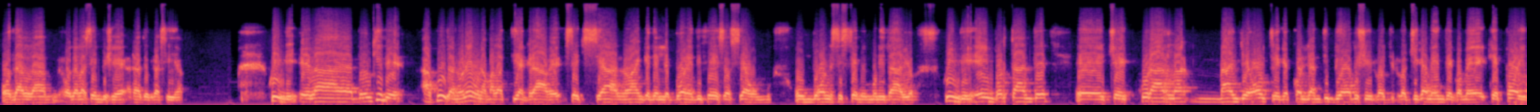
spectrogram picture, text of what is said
o dalla, o dalla semplice radiografia. Quindi eh, la bronchite acuta non è una malattia grave se si hanno anche delle buone difese o si ha un, un buon sistema immunitario. Quindi è importante eh, cioè, curarla anche oltre che con gli antibiotici log- logicamente come, che poi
